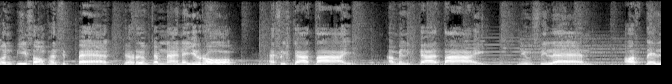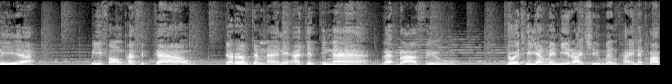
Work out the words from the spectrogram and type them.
ต้นปี 2018 จะเริ่มจำหน่ายในยุโรป แอฟริกาใต้ อเมริกาใต้ นิวซีแลนด์ ออสเตรเลีย ปี 2019 จะเริ่มจำหน่ายในอาร์เจนตินาและบราซิล โดยที่ยังไม่มีรายชื่อเมืองไทยนะครับ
